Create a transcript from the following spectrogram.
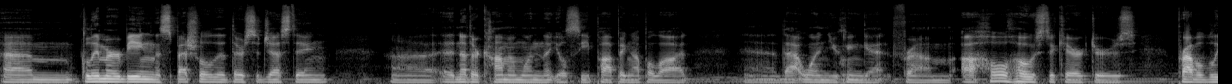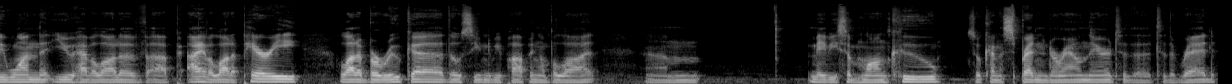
Um, Glimmer being the special that they're suggesting. Uh, another common one that you'll see popping up a lot. Uh, that one you can get from a whole host of characters. Probably one that you have a lot of. Uh, I have a lot of Parry, a lot of Baruka. Those seem to be popping up a lot. Um, maybe some Lon'qu, so kind of spreading it around there to the to the red.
